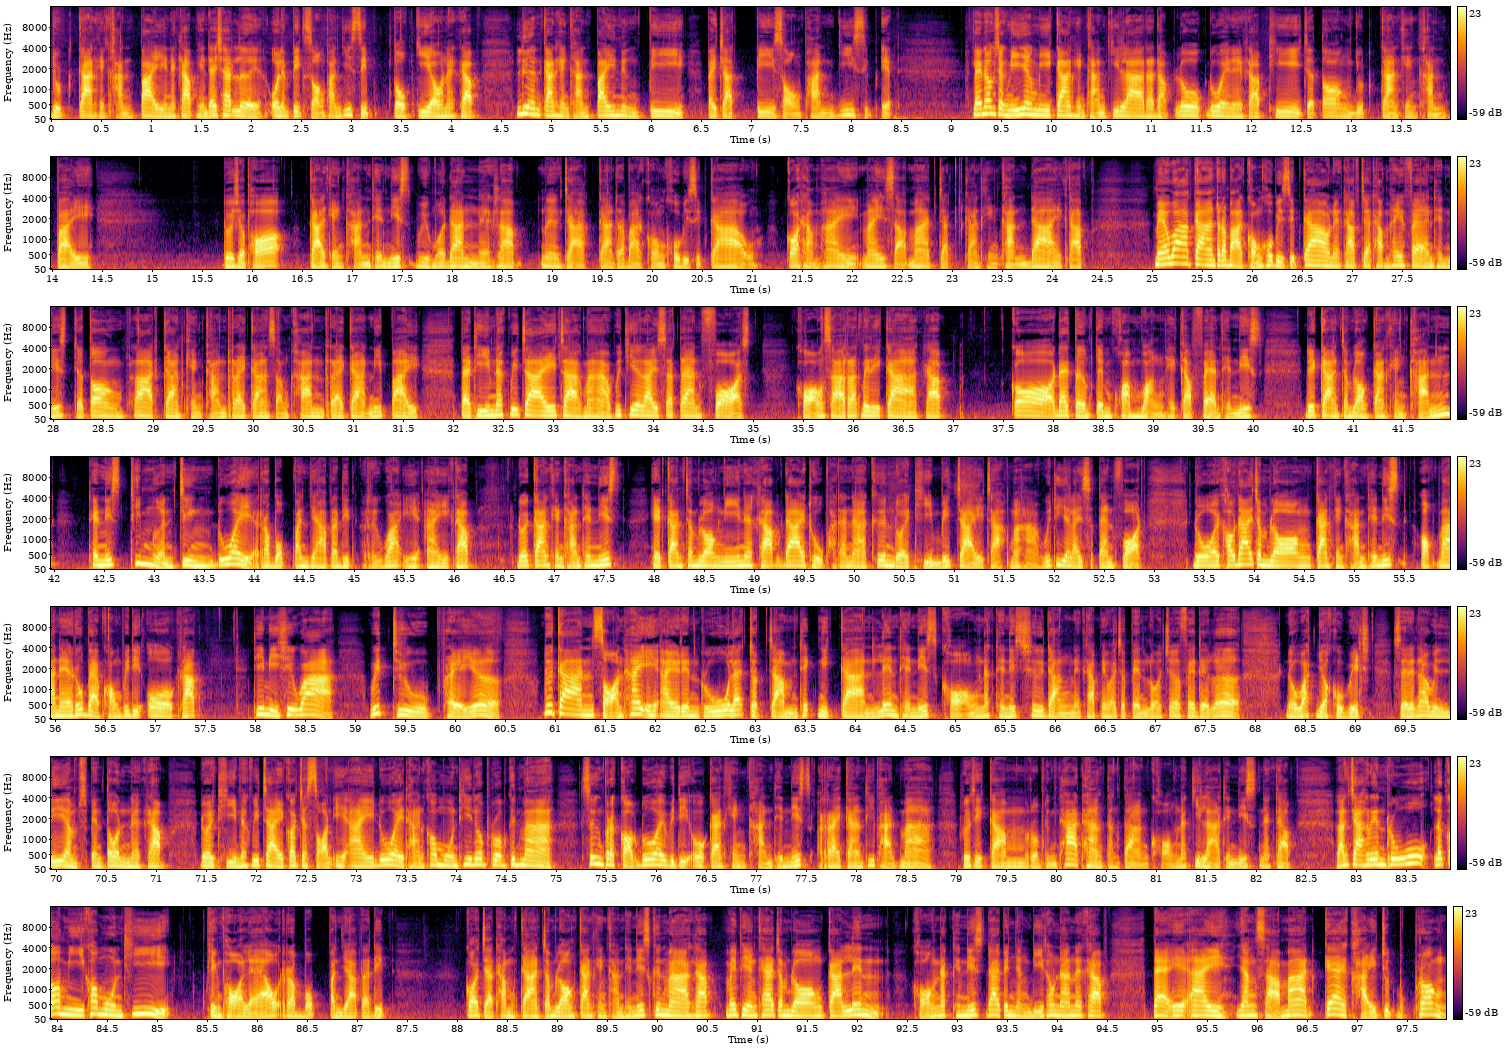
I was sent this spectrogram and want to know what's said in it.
หยุดการแข่งขันไปนะครับ เห็นได้ชัดเลยโอลิมปิก 2020 โตเกียวนะครับ เลื่อนการแข่งขันไป 1 ปี ไปจัดปี 2021 และนอกจากนี้ยังมีการแข่งขันกีฬาระดับโลกด้วยนะครับ ที่จะต้องหยุดการแข่งขันไป โดยเฉพาะ การแข่งขันเทนนิสวิลโมดันนะครับ เนื่องจากการระบาดของโควิด -19 ก็ทำให้ไม่สามารถจัดการแข่งขันได้ครับแม้ว่าการระบาดของโควิด -19 นะครับจะทำให้แฟนเทนนิสจะต้องพลาดการแข่งขันรายการสำคัญรายการนี้ไป แต่ทีมนักวิจัยจากมหาวิทยาลัยสแตนฟอร์ดของสหรัฐอเมริกาครับ ก็ได้เติมเต็มความหวังให้กับแฟนเทนนิสด้วยการจำลองการแข่งขันเทนนิสที่เหมือนจริงด้วยระบบปัญญาประดิษฐ์หรือว่า AI ครับ โดยการแข่งขันเทนนิส เหตุการณ์จำลองนี้นะครับได้ถูกพัฒนาขึ้นโดยทีมวิจัยจากมหาวิทยาลัยสแตนฟอร์ด โดยเขาได้จำลองการแข่งขันเทนนิสออกมาในรูปแบบของวิดีโอครับที่มีชื่อว่า Vid2Player ด้วยการสอนให้ AI เรียนรู้และจดจำเทคนิคการเล่นเทนนิสของนักเทนนิสชื่อดังนะครับ ไม่ว่าจะเป็นโรเจอร์เฟเดอเรอร์ โนวัค ยอโควิชเซเรนาวิลเลียมส์เป็นต้นนะครับ โดยทีมนักวิจัยก็จะสอน AI ด้วยฐานข้อมูลที่รวบรวมขึ้นมา ซึ่งประกอบด้วยวิดีโอการแข่งขันเทนนิส รายการที่ผ่านมา พฤติกรรมรวมถึงท่าทางต่างๆ ของนักกีฬาเทนนิสนะครับ หลังจากเรียนรู้แล้วก็มีข้อมูลที่เพียงพอแล้วระบบปัญญาประดิษฐ์ ก็จะทำการจำลองการแข่งขันเทนนิสขึ้นมาครับ ไม่เพียงแค่จำลองการเล่นของนักเทนนิสได้เป็นอย่างดีเท่านั้นนะครับ แต่ AI ยังสามารถแก้ไขจุดบกพร่อง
